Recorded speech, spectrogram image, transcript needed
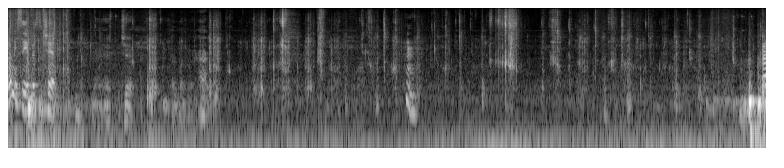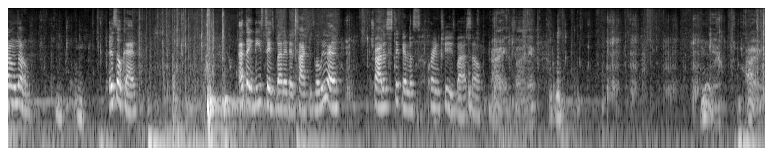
Let me see if it's the chip. It's the chip. I don't know. It's okay. I think these taste better than Takis, but we gotta try to stick in this cream cheese by itself. I ain't trying that. You mm. can. I ain't.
